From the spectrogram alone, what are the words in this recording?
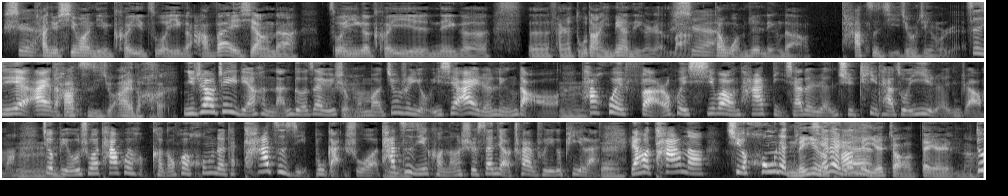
是他就希望你可以做一个啊外向的，做一个可以那个呃，反正独当一面的一个人吧。是但我们这领导他自己就是这种人，自己也爱的很。他自己就爱的很。你知道这一点很难得在于什么吗？就是有一些爱人领导，嗯他会反而会希望他底下的人去替他做艺人，你知道吗？嗯就比如说他会可能会轰着他，他自己不敢说，他嗯自己可能是三脚踹不出一个屁来，对，然后他呢去轰着底下的他们人。也找代言人呢？对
